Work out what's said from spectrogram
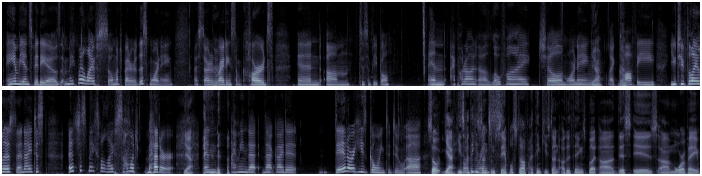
ambience videos make my life so much better. This morning, I started Yeah. writing some cards and um to some people. And I put on a lo-fi chill morning Yeah, like yeah. coffee YouTube playlist and I just it just makes my life so much better. Yeah. And I mean that that guy did did or he's going to do uh So yeah, he's. Lord I think he's done some sample stuff. I think he's done other things, but uh, this is uh, more of a.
